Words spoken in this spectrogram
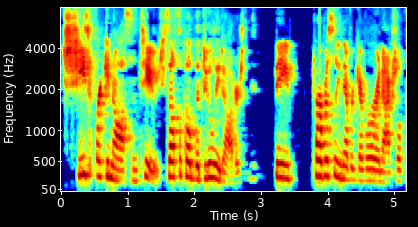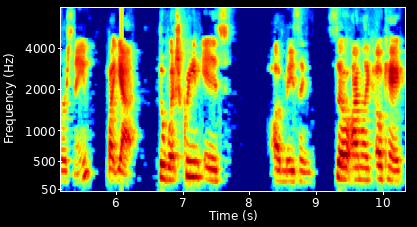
she's freaking awesome too. She's also called the Dooley Daughters. They purposely never give her an actual first name, but yeah, the Witch Queen is amazing. So I'm like, okay,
